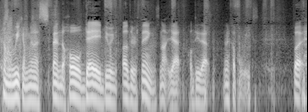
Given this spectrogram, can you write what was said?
coming week I'm going to spend a whole day doing other things. Not yet. I'll do that in a couple weeks. But I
